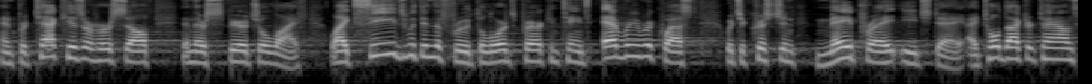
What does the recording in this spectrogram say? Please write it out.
and protect his or herself in their spiritual life. Like seeds within the fruit, the Lord's Prayer contains every request which a Christian may pray each day. I told Dr. Towns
